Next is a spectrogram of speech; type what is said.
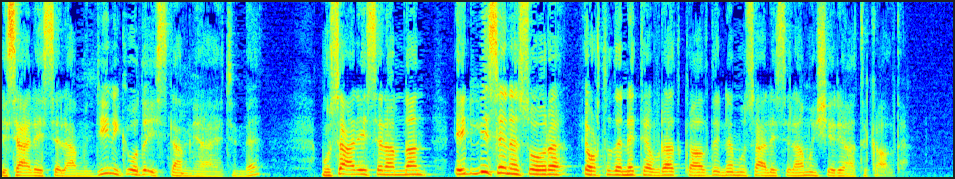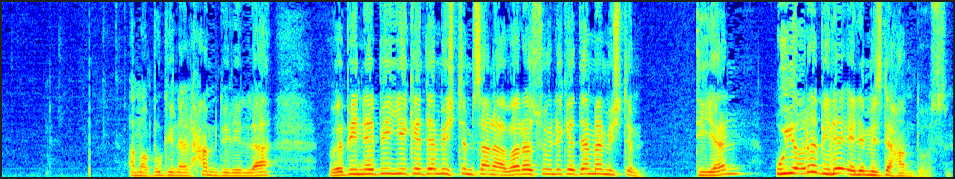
İsa aleyhisselamın dini ki o da İslam nihayetinde. Musa aleyhisselamdan 50 sene sonra ortada ne Tevrat kaldı ne Musa aleyhisselamın şeriatı kaldı. Ama bugün elhamdülillah ve bir nebiyyike demiştim sana ve resulike dememiştim diyen uyarı bile elimizde hamdolsun.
